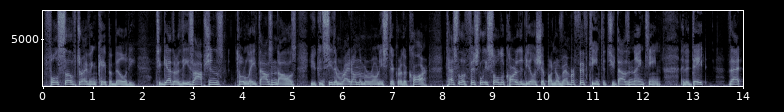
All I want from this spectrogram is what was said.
full self driving capability. Together, these options total $8,000. You can see them right on the Monroney sticker of the car. Tesla officially sold the car to the dealership on November 15th of 2019, and the date that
